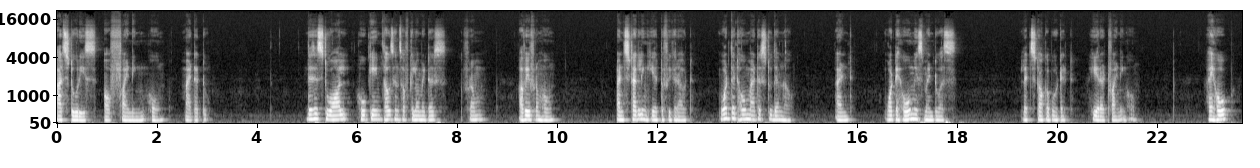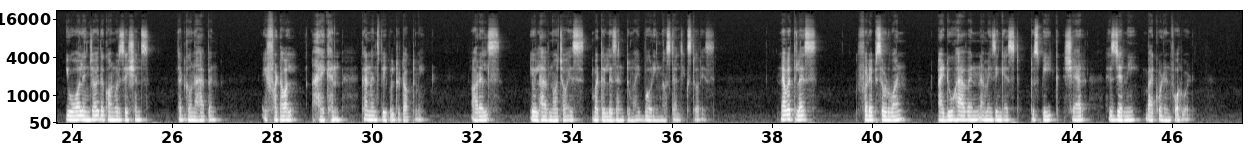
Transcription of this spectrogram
our stories of finding home matter too. This is to all who came thousands of kilometers from away from home and struggling here to figure out what that home matters to them now and what a home is meant to us. Let's talk about it here at Finding Home. I hope you all enjoy the conversations that gonna happen if at all I can convince people to talk to me. Or else you will have no choice but to listen to my boring nostalgic stories. Nevertheless, for episode 1, I do have an amazing guest to speak, share his journey backward and forward.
